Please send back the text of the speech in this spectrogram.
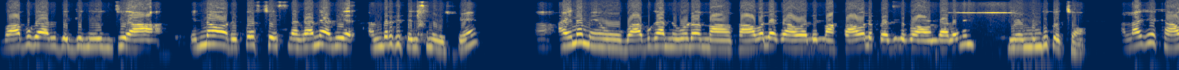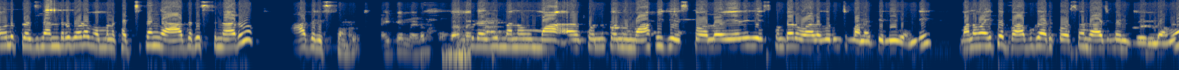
బాబు గారి దగ్గర నుంచి ఎన్నో రిక్వెస్ట్ చేసినా గానీ అది అందరికీ తెలిసిన విషయమే. అయినా మేము బాబు గారిని కూడా మా కావలే కావాలి మా కావలి ప్రజలు బాగుండాలని మేము ముందుకు వచ్చాం అలాగే కావలి ప్రజలందరూ కూడా మమ్మల్ని ఖచ్చితంగా ఆదరిస్తున్నారు ఆదరిస్తారు. అయితే మేడం ఇప్పుడు అది మనం కొన్ని కొన్ని మాఫీ చేసుకోవాలో ఏదో చేసుకుంటారో వాళ్ళ గురించి మనకు తెలియదండి. మనం అయితే బాబు గారి కోసం రాజమండ్రి వెళ్ళాము.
